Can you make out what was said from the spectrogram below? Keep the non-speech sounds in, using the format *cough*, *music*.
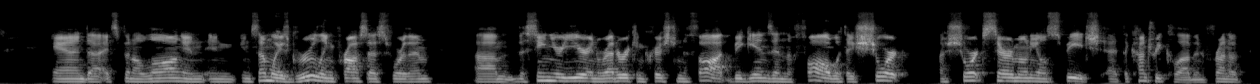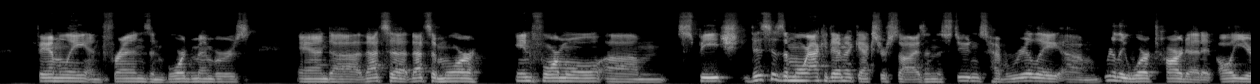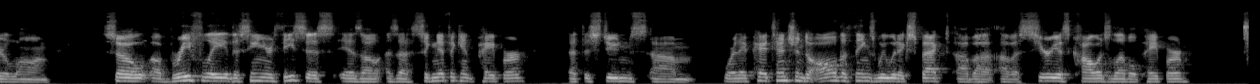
And uh, it's been a long and, and, in some ways, grueling process for them. Um, the senior year in rhetoric and Christian thought begins in the fall with a short, a short ceremonial speech at the country club in front of family and friends and board members. And uh, that's a that's a more informal um, speech. This is a more academic exercise, and the students have really, um, really worked hard at it all year long. So, uh, briefly, the senior thesis is a, is a significant paper that the students, um, where they pay attention to all the things we would expect of a, of a serious college level paper,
